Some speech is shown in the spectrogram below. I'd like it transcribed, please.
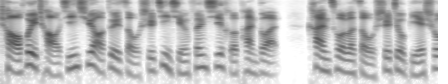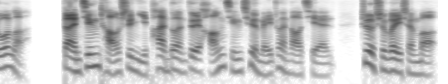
炒汇炒金需要对走势进行分析和判断，看错了走势就别说了。但经常是你判断对行情却没赚到钱，这是为什么？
